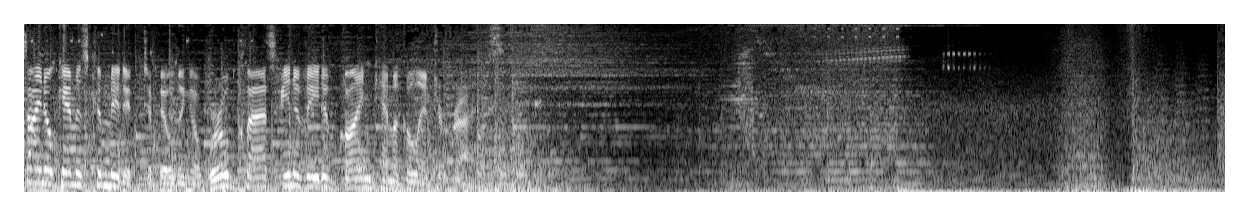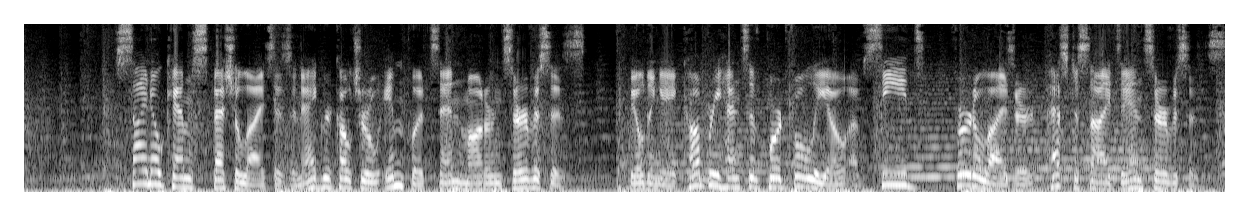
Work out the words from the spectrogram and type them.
Sinochem is committed to building a world-class innovative fine chemical enterprise. Sinochem specializes in agricultural inputs and modern services, building a comprehensive portfolio of seeds, fertilizer, pesticides, and services.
